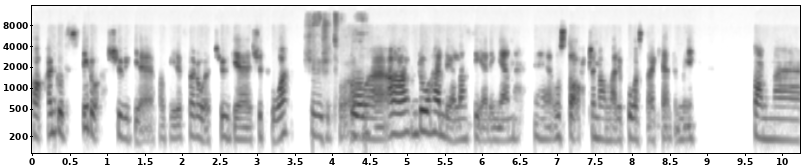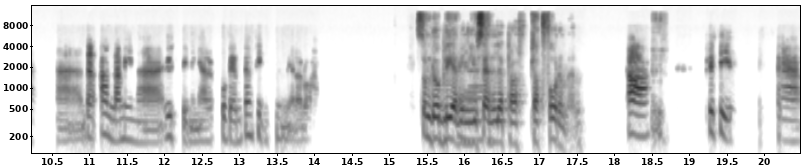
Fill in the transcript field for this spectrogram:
ja, augusti då, 20, vad blir det förra året, 2022. 2022. Och, Ja. ja, då hade jag lanseringen eh, och starten av Mariposa Academy. Som, eh, där alla mina utbildningar på webben finns numera då. Som då blev Eh. Newsendler-plattformen. Ja, precis. Eh,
